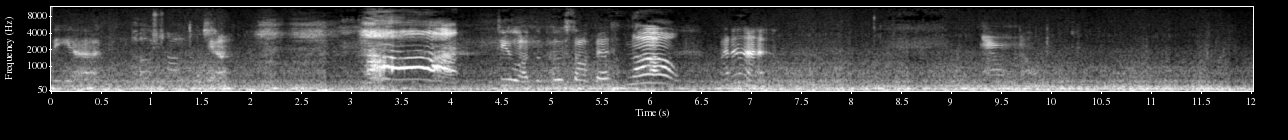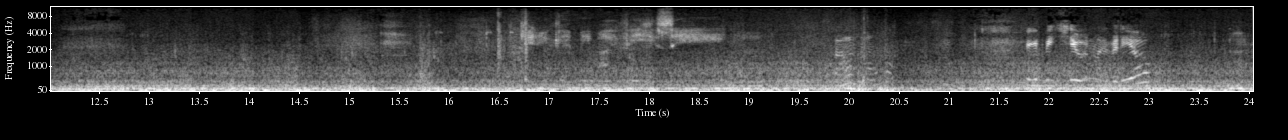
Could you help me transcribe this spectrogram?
the, uh, Post office. yeah. Ah, Do you love the post office? no. Why not? I don't know. Can you get me my VC? I don't know. You're gonna be cute in my video? I'm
